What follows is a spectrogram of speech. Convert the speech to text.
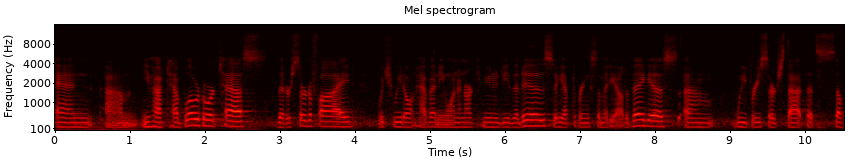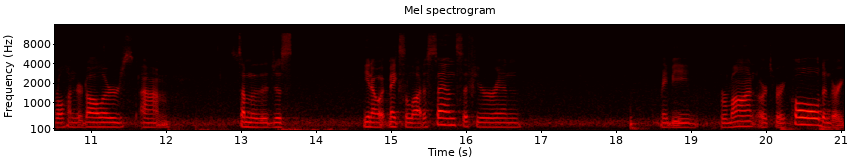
and um, you have to have blower door tests that are certified, which we don't have anyone in our community that is, so you have to bring somebody out of Vegas. Um, We've researched that, that's several hundred dollars. Um, Some of the just, you know, it makes a lot of sense if you're in maybe Vermont, or it's very cold and very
